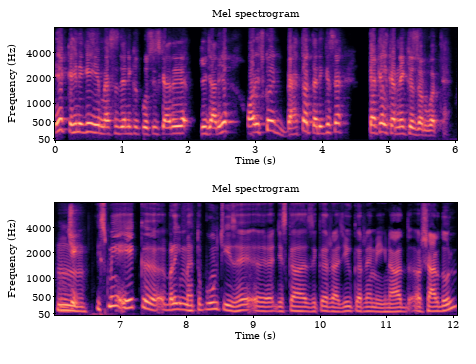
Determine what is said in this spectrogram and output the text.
एक कहीं ना कहीं ये मैसेज देने की कोशिश की जा रही है और इसको एक बेहतर तरीके से टैकल करने की ज़रूरत है। जी। हम्म। इसमें एक बड़ी महत्वपूर्ण चीज़ है जिसका ज़िक्र राजीव कर रहे हैं मेघनाथ और शार्दुल।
